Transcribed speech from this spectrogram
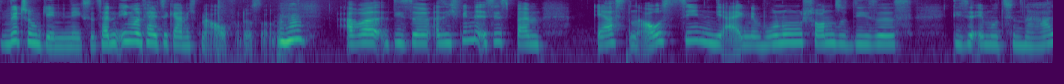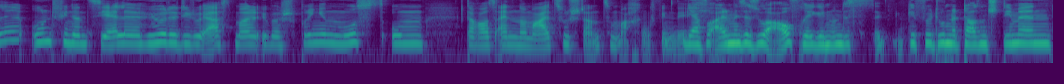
wird schon gehen die nächste Zeit und irgendwann fällt sie gar nicht mehr auf oder so. Mhm. Aber diese, also ich finde, es ist beim ersten Ausziehen in die eigene Wohnung schon so dieses, diese emotionale und finanzielle Hürde, die du erstmal überspringen musst, um daraus einen Normalzustand zu machen, finde ich. Ja, vor allem ist es so aufregend und es gefühlt 100.000 Stimmen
